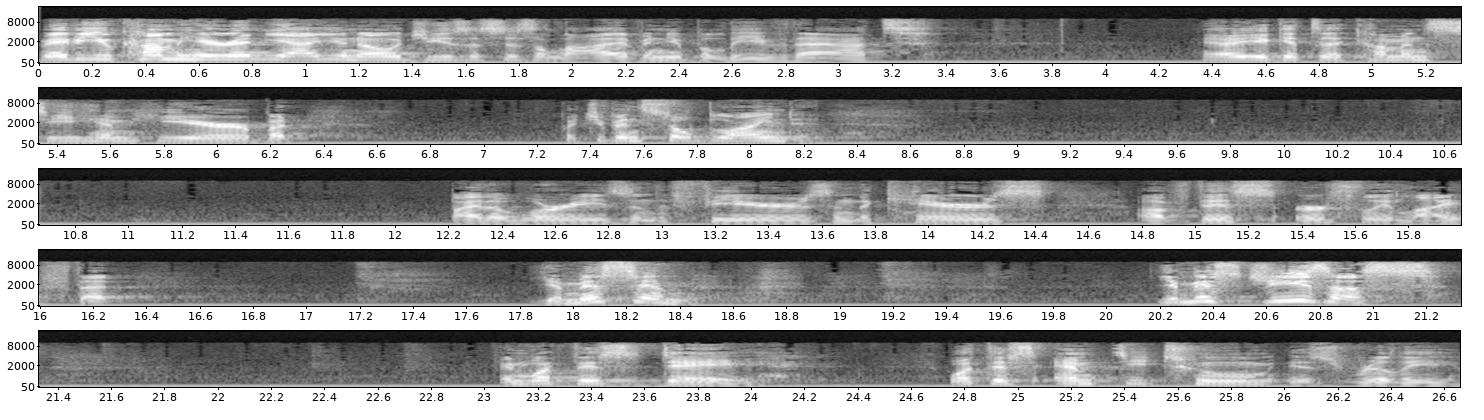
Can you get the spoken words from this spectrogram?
Maybe you come here and, yeah, you know, Jesus is alive and you believe that. Yeah, you get to come and see him here, but, but you've been so blinded by the worries and the fears and the cares of this earthly life that you miss him. You miss Jesus. And what this day, what this empty tomb is really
